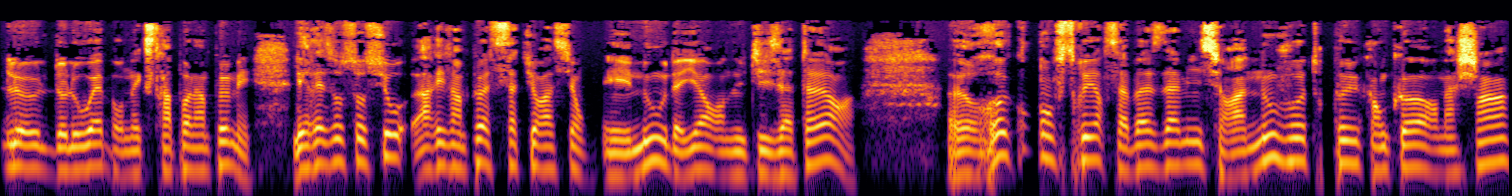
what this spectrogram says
le- de le web. On extrapole un peu, mais les réseaux sociaux arrivent un peu à saturation. Et nous, d'ailleurs, en utilisateur, euh, reconstruire sa base d'amis sur un nouveau truc encore, machin.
